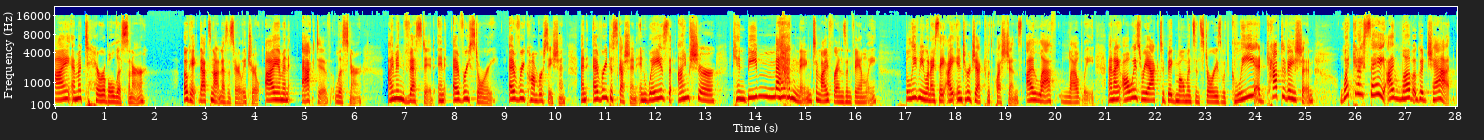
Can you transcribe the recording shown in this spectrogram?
I am a terrible listener. Okay, that's not necessarily true. I am an active listener. I'm invested in every story every conversation and every discussion in ways that I'm sure can be maddening to my friends and family. Believe me when I say I interject with questions. I laugh loudly, and I always react to big moments and stories with glee and captivation. What can I say? I love a good chat.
